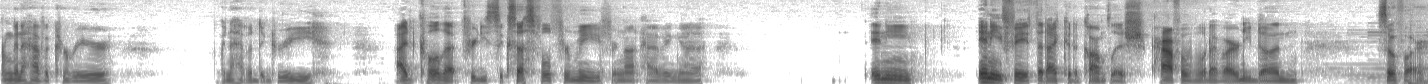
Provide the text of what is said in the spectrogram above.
I'm going to have a career. I'm going to have a degree. I'd call that pretty successful for me for not having uh, any any faith that I could accomplish half of what I've already done so far.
